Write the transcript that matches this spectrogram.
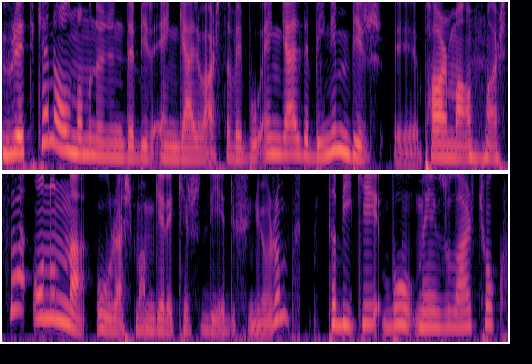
Üretken olmamın önünde bir engel varsa ve bu engelde benim bir e, parmağım varsa onunla uğraşmam gerekir diye düşünüyorum. Tabii ki bu mevzular çok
